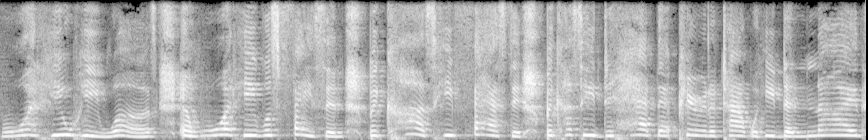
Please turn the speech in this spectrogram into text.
what he was and what he was facing because he fasted, because he had that period of time where he denied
